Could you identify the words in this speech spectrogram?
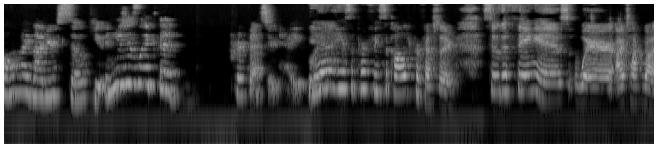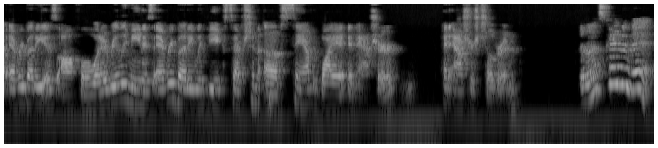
oh my god, you're so cute, and he's just like the professor type. Like, Yeah, he's a prof- he's a college professor. So the thing is, where I talk about everybody is awful. What I really mean is everybody, with the exception of Sam, Wyatt, and Asher, and Asher's children. And that's kind of it.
